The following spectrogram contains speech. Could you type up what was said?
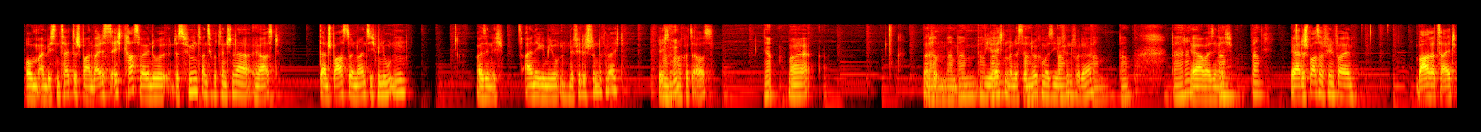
um ein bisschen Zeit zu sparen. Weil das ist echt krass, weil wenn du das 25% schneller hörst, dann sparst du in 90 Minuten, weiß ich nicht, einige Minuten, eine Viertelstunde vielleicht. Rechne Mhm. mal kurz aus. Ja. Mal. Also, Bam, bam, bam, wie rechnet man das denn? bam, 0,75, bam, oder? Ja, weiß ich nicht. Ja, das Spaß auf jeden Fall wahre Zeit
